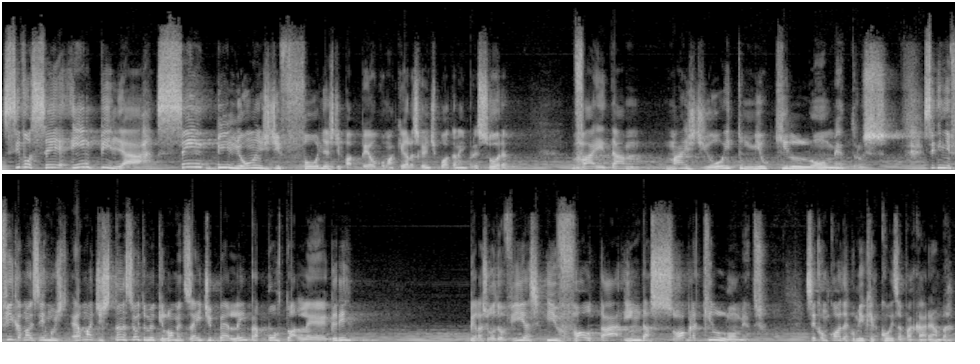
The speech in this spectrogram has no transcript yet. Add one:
Se você empilhar 100 bilhões de folhas de papel, como aquelas que a gente bota na impressora, vai dar mais de 8 mil quilômetros. Significa nós irmos, é uma distância, 8 mil quilômetros, aí de Belém para Porto Alegre, pelas rodovias, e voltar ainda sobra quilômetro. Você concorda comigo que é coisa pra caramba?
